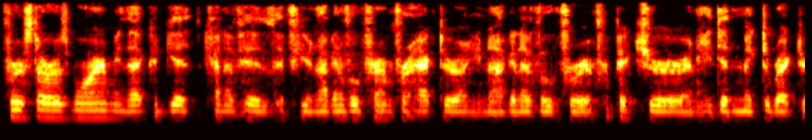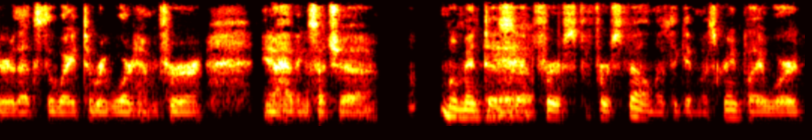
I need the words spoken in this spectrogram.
for Star Is Born. I mean, that could get kind of his. If you're not going to vote for him for actor, and you're not going to vote for it for picture, and he didn't make director, that's the way to reward him for, you know, having such a momentous uh, first first film as to give him a screenplay award.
